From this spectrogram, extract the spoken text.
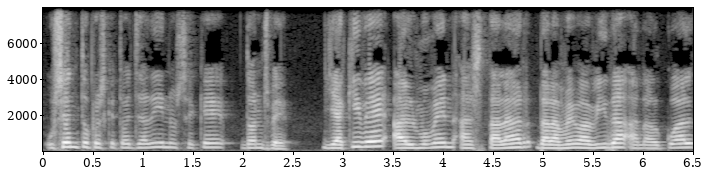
ho sento, però és que t'ho haig de dir, no sé què... Doncs bé, i aquí ve el moment estel·lar de la meva vida en el qual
